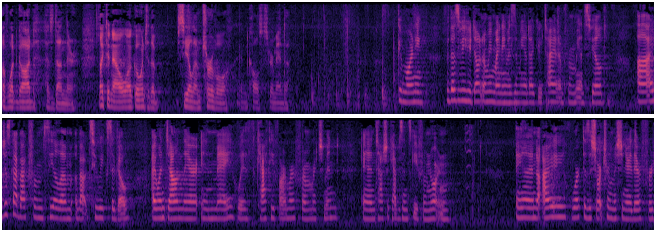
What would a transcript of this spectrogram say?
of what God has done there. I'd like to now uh, go into the CLM Turvo and call Sister Amanda. Good morning. For those of you who don't know me, my name is Amanda Gutai, and I'm from Mansfield. Uh, I just got back from CLM about two weeks ago. I went down there in May with Kathy Farmer from Richmond and Tasha Kabazinski from Norton. And I worked as a short term missionary there for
